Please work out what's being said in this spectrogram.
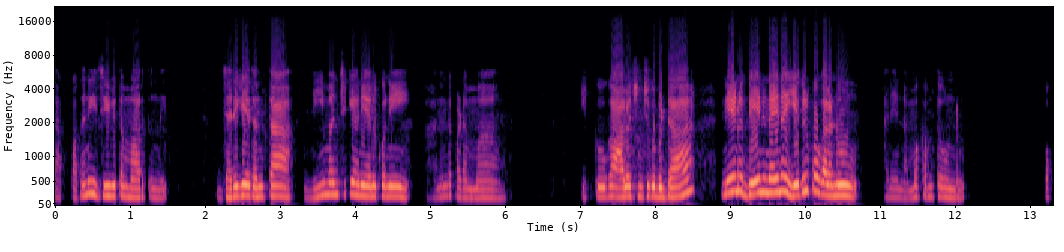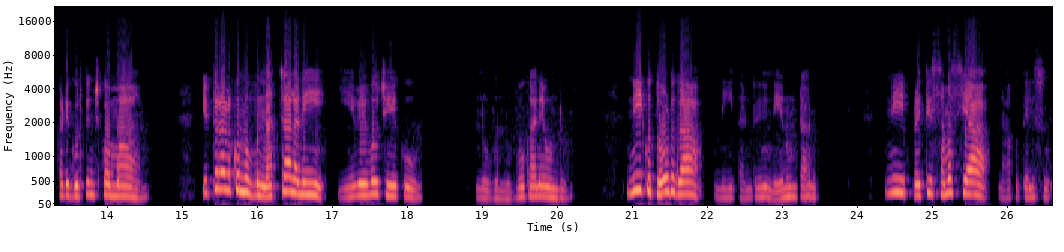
తప్పక నీ జీవితం మారుతుంది. జరిగేదంతా నీ మంచికి అని అనుకొని ఆనందపడమ్మా. ఎక్కువగా ఆలోచించుకు బిడ్డా. నేను దేనినైనా ఎదుర్కోగలను అనే నమ్మకంతో ఉండు. ఒక్కటి గుర్తుంచుకోమ్మా ఇతరులకు నువ్వు నచ్చాలని ఏవేవో చేయకు. నువ్వు నువ్వుగానే ఉండు. నీకు తోడుగా నీ తండ్రిని నేనుంటాను. నీ ప్రతి సమస్య నాకు తెలుసు.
